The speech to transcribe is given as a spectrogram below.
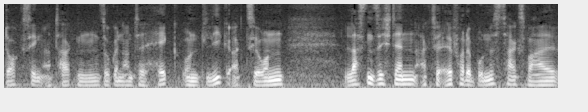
Doxing-Attacken, sogenannte Hack- und Leak-Aktionen. Lassen sich denn aktuell vor der Bundestagswahl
